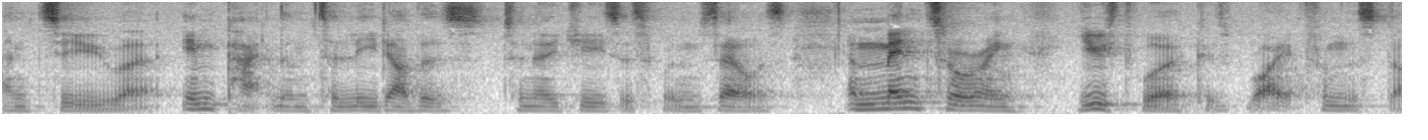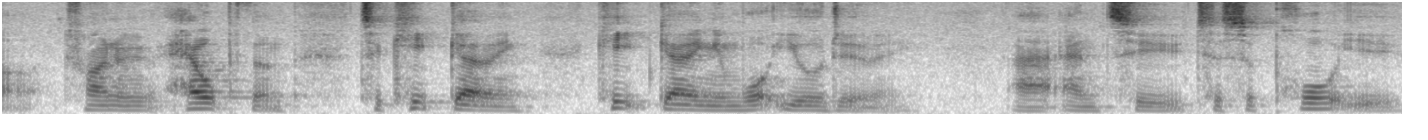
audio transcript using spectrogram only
and to uh, impact them to lead others to know Jesus for themselves. And mentoring youth workers right from the start, trying to help them to keep going, keep going in what you're doing, uh, and to, to support you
